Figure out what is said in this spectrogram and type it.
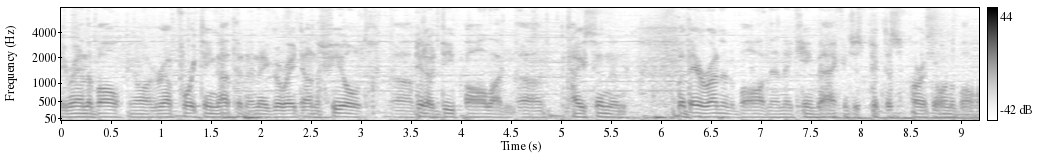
they ran the ball, you know, we're up 14 nothing, and they go right down the field, um, hit a deep ball on uh, Tyson, and but they were running the ball, and then they came back and just picked us apart throwing the ball.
